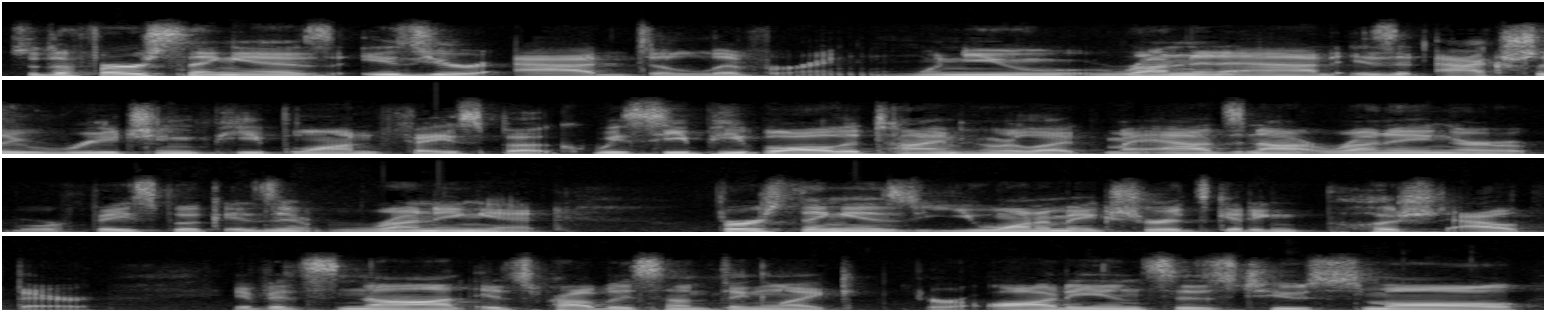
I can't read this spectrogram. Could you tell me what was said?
So the first thing is is your ad delivering? When you run an ad, is it actually reaching people on Facebook? We see people all the time who are like my ad's not running or or Facebook isn't running it. First thing is you want to make sure it's getting pushed out there. If it's not, it's probably something like your audience is too small.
